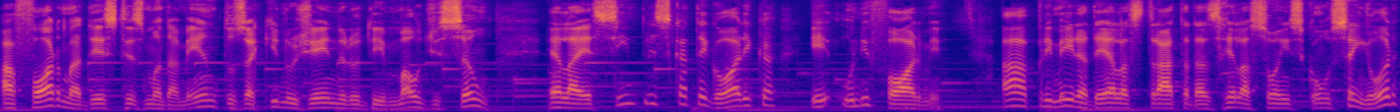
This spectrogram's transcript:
A forma destes mandamentos aqui no gênero de maldição, ela é simples, categórica e uniforme. A primeira delas trata das relações com o Senhor,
